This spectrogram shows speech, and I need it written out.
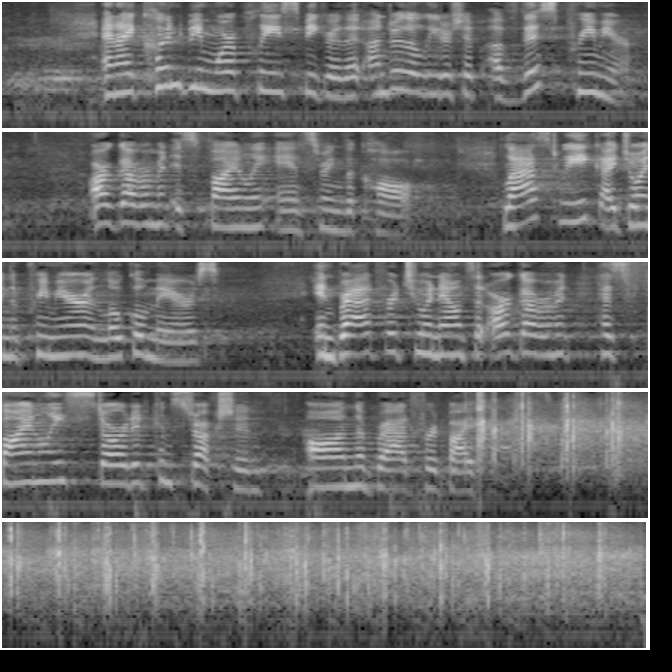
And I couldn't be more pleased, Speaker, that under the leadership of this Premier, our government is finally answering the call. Last week, I joined the Premier and local mayors in Bradford to announce that our government has finally started construction on the Bradford bypass.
